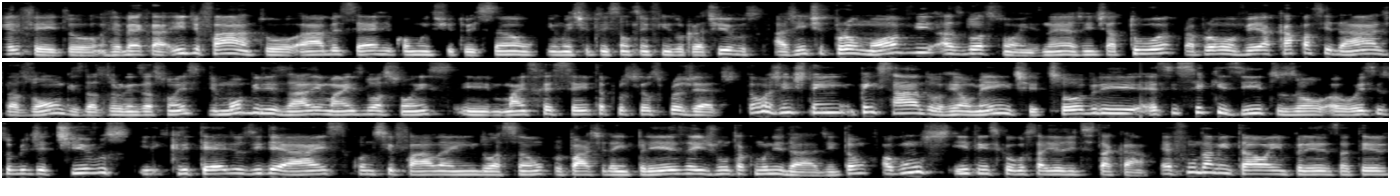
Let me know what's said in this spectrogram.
Perfeito, Rebeca. E de fato, a ABCR, como instituição e uma instituição sem fins lucrativos, a gente promove as doações, né? A gente atua para promover a capacidade das ONGs, das organizações, de mobilizarem mais doações e mais receita para os seus projetos. Então, a gente tem pensado realmente sobre esses requisitos ou, ou esses objetivos e critérios ideais quando se fala em doação por parte da empresa e junto à comunidade. Então, alguns itens que eu gostaria de destacar. É fundamental fundamental a empresa ter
